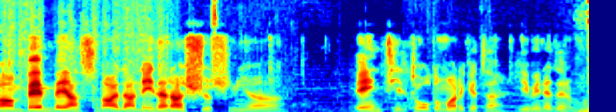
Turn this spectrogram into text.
Lan bembeyazsın hala neyine aşıyorsun ya? En tilt oldum harekete. Yemin ederim bak.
